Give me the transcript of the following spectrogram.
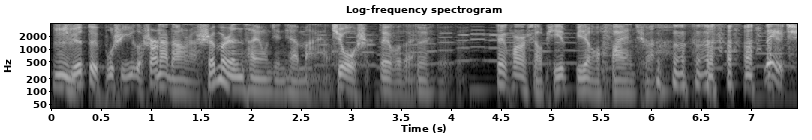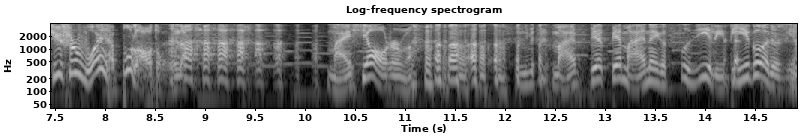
嗯。绝对不是一个事儿。那当然，什么人才用金钱买啊，就是。对不对？对对对，这块儿小皮比较有发言权。那个，其实我也不老懂的。买笑是吗？你别买别别买那个四季里第一个就行。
